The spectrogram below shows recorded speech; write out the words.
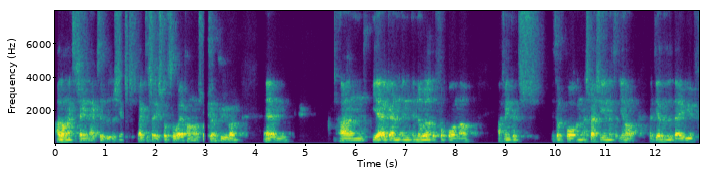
I don't like to say negative. I just yeah. like to say stuff to work on or stuff to improve on. Um, and yeah, again, in, in the world of football now, I think it's it's important, especially in the you know at the end of the day we've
